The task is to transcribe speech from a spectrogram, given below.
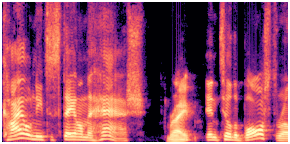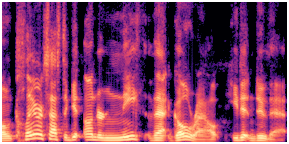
Kyle needs to stay on the hash Right. until the ball's thrown. Clarence has to get underneath that go route. He didn't do that.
